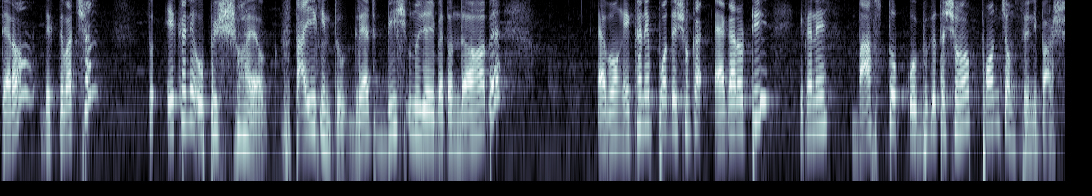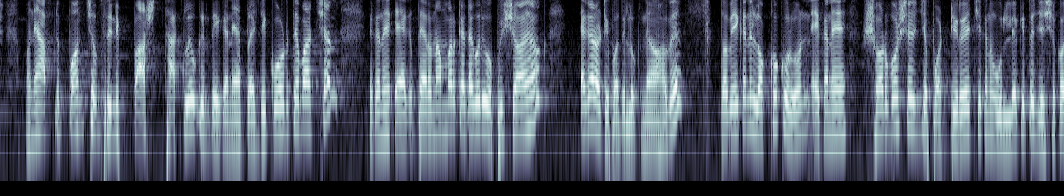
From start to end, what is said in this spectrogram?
তেরো। দেখতে পাচ্ছেন? তো এখানে অফিস সহায়ক স্থায়ী কিন্তু গ্রেড বিশ অনুযায়ী বেতন দেওয়া হবে এবং এখানে পদের সংখ্যা এগারোটি। এখানে বাস্তব অভিজ্ঞতা সহ পঞ্চম শ্রেণি পাস মানে আপনি পঞ্চম শ্রেণি পাস থাকলেও কিন্তু এখানে অ্যাপ্লাইটি করতে পারছেন। এখানে এক, তেরো নম্বর ক্যাটাগরি অফিস সহায়ক। এগারোটি পদে লোক নেওয়া হবে। তবে এখানে লক্ষ্য করুন, এখানে সর্বশেষ যে পদটি রয়েছে, এখানে উল্লেখিত যে সকল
